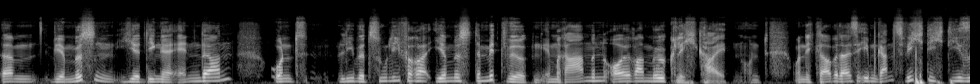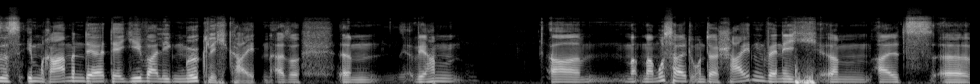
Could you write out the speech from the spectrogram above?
ähm, wir müssen hier Dinge ändern und liebe Zulieferer, ihr müsst mitwirken im Rahmen eurer Möglichkeiten. Und, und ich glaube, da ist eben ganz wichtig dieses im Rahmen der, der jeweiligen Möglichkeiten. Also ähm, wir haben ähm, man, muss halt unterscheiden, wenn ich ähm, als äh,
